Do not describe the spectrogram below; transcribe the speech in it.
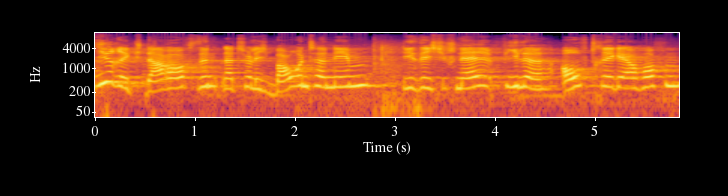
gierig darauf sind natürlich Bauunternehmen, die sich schnell viele Aufträge erhoffen,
